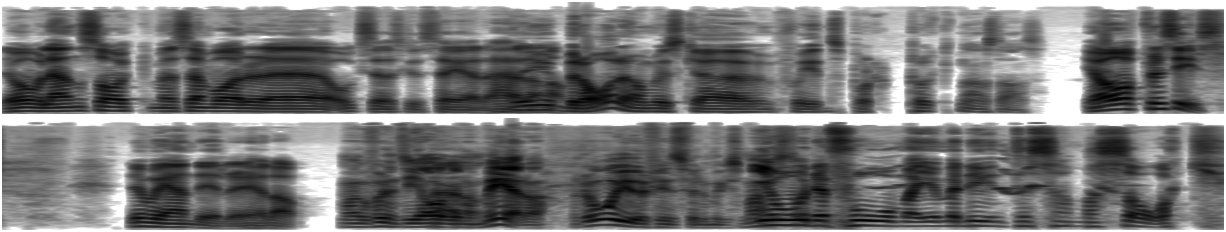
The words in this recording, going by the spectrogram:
Det var väl en sak, men sen var det också jag skulle säga det Det här. är ju bra det om vi ska få in sportpuck någonstans. Ja, precis. Det var ju en del i det hela. Man får inte jaga Ja. något mer då? Rådjur finns väl mycket som helst? Jo, det får man ju, men det är ju inte samma sak.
